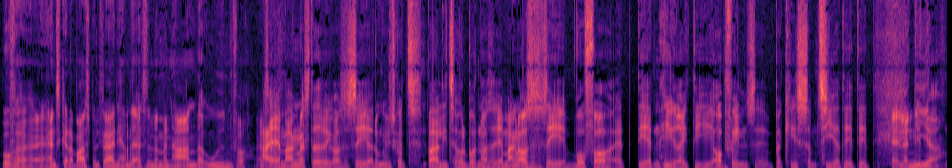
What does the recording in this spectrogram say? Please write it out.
Hvorfor? Han skal da bare spille færdig, ham der, altså når man har andre udenfor. Altså. Ej, jeg mangler stadigvæk også at se, og nu kan vi godt bare lige tage hul på den også. Jeg mangler også at se, hvorfor at det er den helt rigtige opfindelse, Bakis som 10'er. Det, det, Eller 9'er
